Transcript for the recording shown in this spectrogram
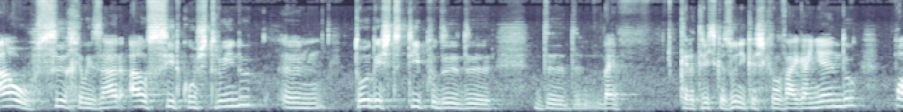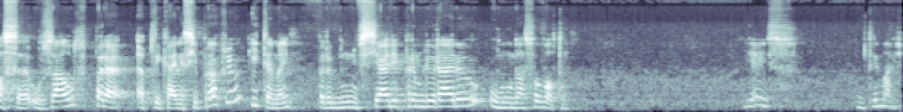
ao se realizar, ao se ir construindo, um, todo este tipo de, de, de, de bem, características únicas que ele vai ganhando, possa usá-los para aplicar em si próprio e também para beneficiar e para melhorar o mundo à sua volta. E é isso. Não tem mais.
